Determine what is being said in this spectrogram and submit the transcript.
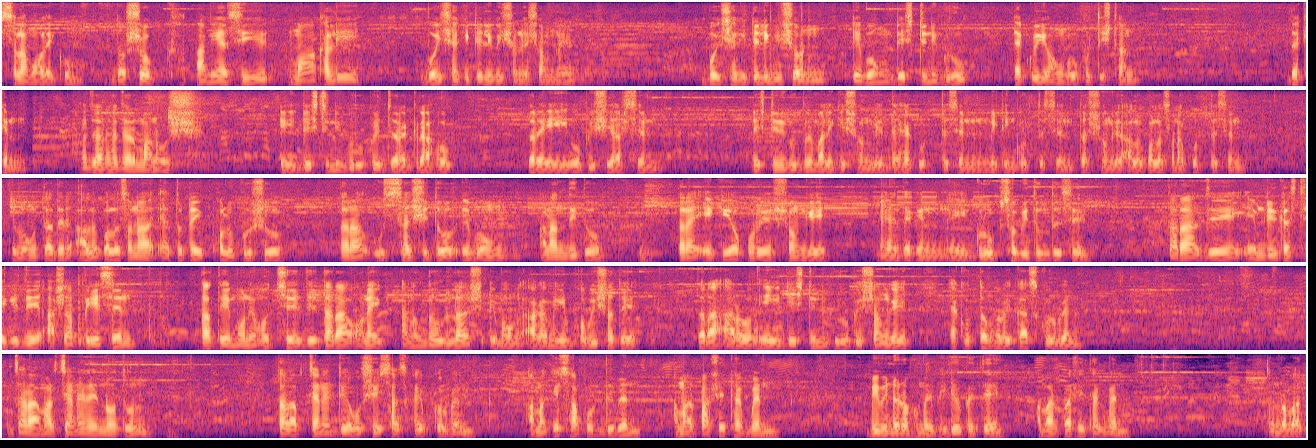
আসসালামু আলাইকুম। দর্শক, আমি আছি মহাখালী বৈশাখী টেলিভিশনের সামনে। বৈশাখী টেলিভিশন এবং ডেস্টিনি গ্রুপ একই অঙ্গ প্রতিষ্ঠান। দেখেন, হাজার হাজার মানুষ এই ডেস্টিনি গ্রুপের যারা গ্রাহক, তারা এই অফিসে আসছেন। ডেস্টিনি গ্রুপের মালিকের সঙ্গে দেখা করতেছেন, মিটিং করতেছেন, তার সঙ্গে আলোপ আলোচনা করতেছেন এবং তাদের আলাপ আলোচনা এতটাই ফলপ্রসূ তারা উচ্ছ্বাসিত এবং আনন্দিত। তারা একে অপরের সঙ্গে দেখেন এই গ্রুপ ছবি তুলতেছে। তারা যে এমডির কাছ থেকে যে আশা পেয়েছেন, তাতে মনে হচ্ছে যে তারা অনেক আনন্দ, উল্লাস এবং আগামী ভবিষ্যতে তারা আরও এই ডেস্টিনি গ্রুপের সঙ্গে একত্রভাবে কাজ করবেন। যারা আমার চ্যানেলে নতুন, তারা চ্যানেলটি অবশ্যই সাবস্ক্রাইব করবেন, আমাকে সাপোর্ট দিবেন। আমার পাশে থাকবেন। বিভিন্ন রকমের ভিডিও পেতে আমার পাশেই থাকবেন। ধন্যবাদ।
